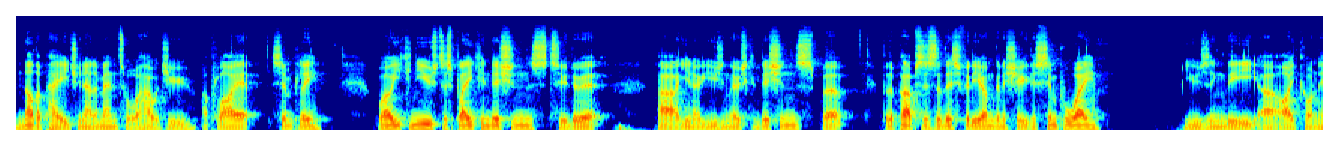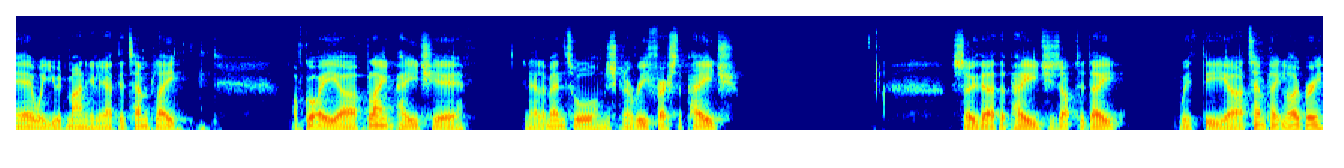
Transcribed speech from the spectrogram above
another page in Elementor? How would you apply it simply? Well, you can use display conditions to do it, uh, you know, using those conditions. But for the purposes of this video, I'm going to show you the simple way using the uh, icon here where you would manually add the template. I've got a uh, blank page here in Elementor. I'm just going to refresh the page so that the page is up to date with the uh, template library.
